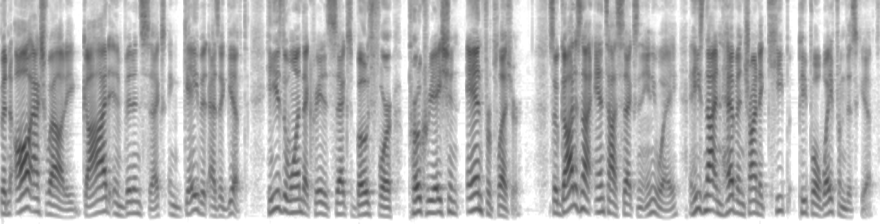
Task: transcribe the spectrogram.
But in all actuality, God invented sex and gave it as a gift. He's the one that created sex both for procreation and for pleasure. So God is not anti sex in any way, and He's not in heaven trying to keep people away from this gift.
